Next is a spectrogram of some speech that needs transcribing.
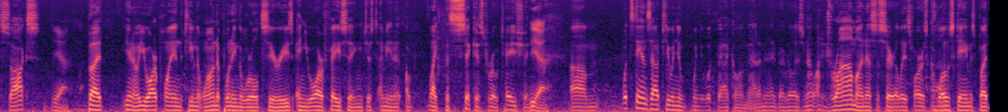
sucks, Yeah. but you know, you are playing the team that wound up winning the World Series, and you are facing just, I mean, a, a, like the sickest rotation. Yeah. Um, what stands out to you when you when you look back on that? I mean, I, I realize there's not a lot of drama necessarily as far as Uh-huh. close games, but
